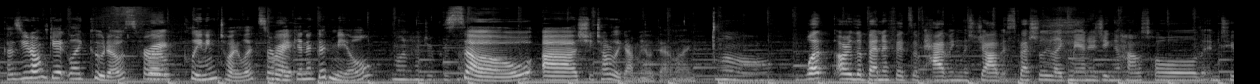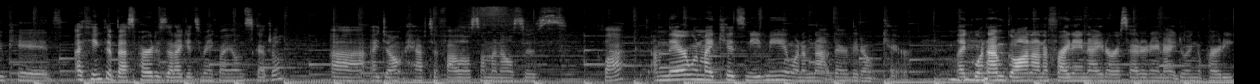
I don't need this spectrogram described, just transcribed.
because you don't get like kudos for Right. cleaning toilets or Right. making a good meal. 100%. So uh, she totally got me with that line. Oh. What are the benefits of having this job, especially like managing a household and two kids? I think the best part is that I get to make my own schedule. Uh, I don't have to follow someone else's clock. I'm there when my kids need me, and when I'm not there, they don't care. Like when I'm gone on a Friday night or a Saturday night doing a party,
